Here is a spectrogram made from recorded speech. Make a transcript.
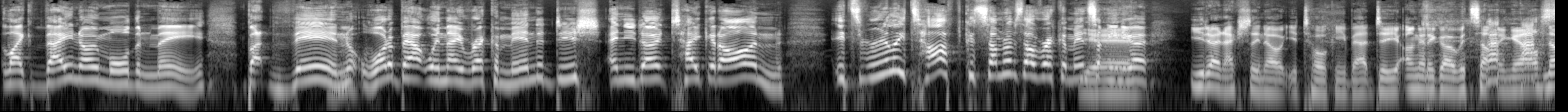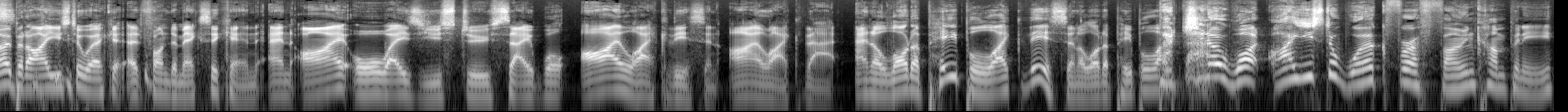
like they know more than me. But then, Mm-hmm. what about when they recommend a dish and you don't take it on? It's really tough because sometimes they'll recommend something and you go, You don't actually know what you're talking about, do you? I'm going to go with something else. No, but I used to work at, at Fonda Mexican, and I always used to say, "Well, I like this and I like that," and a lot of people like this and a lot of people like that. But that. you know what? I used to work for a phone company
